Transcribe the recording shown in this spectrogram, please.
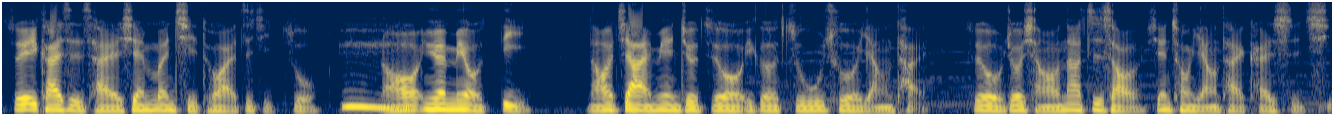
所以一开始才先闷起头来自己做，嗯，然后因为没有地，然后家里面就只有一个租屋处的阳台，所以我就想要那至少先从阳台开始起，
